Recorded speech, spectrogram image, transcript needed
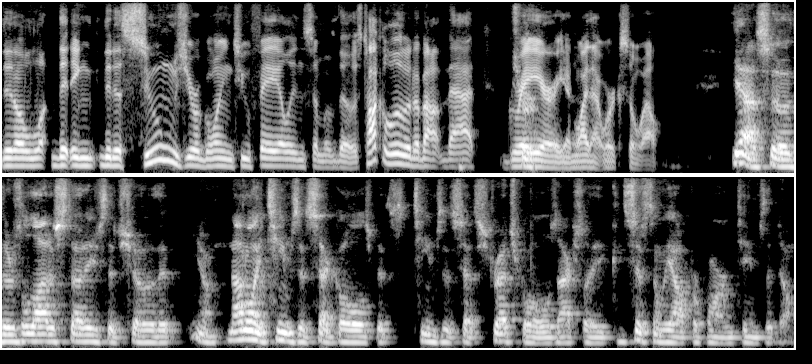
that that in, that assumes you're going to fail in some of those. Talk a little bit about that gray sure. area and why that works so well. Yeah, so there's a lot of studies that show that you know not only teams that set goals, but teams that set stretch goals actually consistently outperform teams that don't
